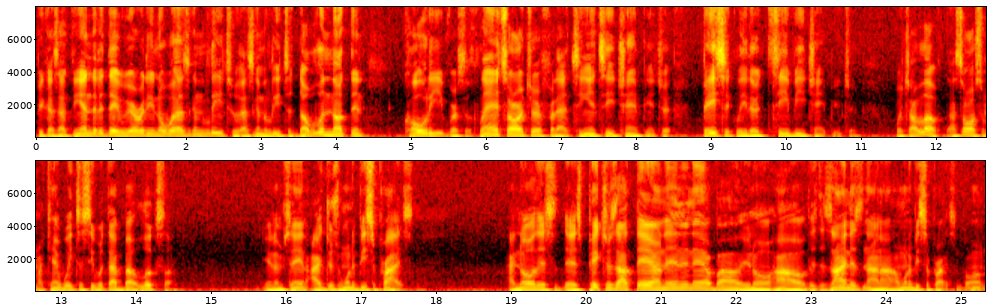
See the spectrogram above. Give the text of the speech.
Because at the end of the day, we already know what that's gonna lead to. That's gonna lead to double or nothing. Cody versus Lance Archer for that TNT championship. Basically their TV championship. Which I love. That's awesome. I can't wait to see what that belt looks like. You know what I'm saying? I just want to be surprised. I know there's there's pictures out there on the internet about you know how the design is. Nah, nah. I want to be surprised. Don't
